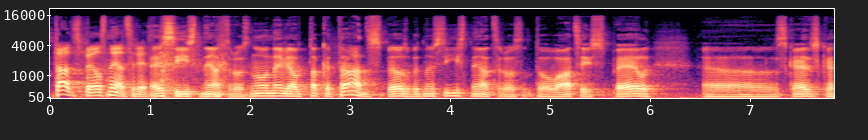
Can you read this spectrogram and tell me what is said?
Tādas spēles neatceries. Es īsti neatceros. Nu, ne jau tā, tādas spēles, bet nu, es īsti neatceros to Vācijas spēli. Uh, skaidrs, ka.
